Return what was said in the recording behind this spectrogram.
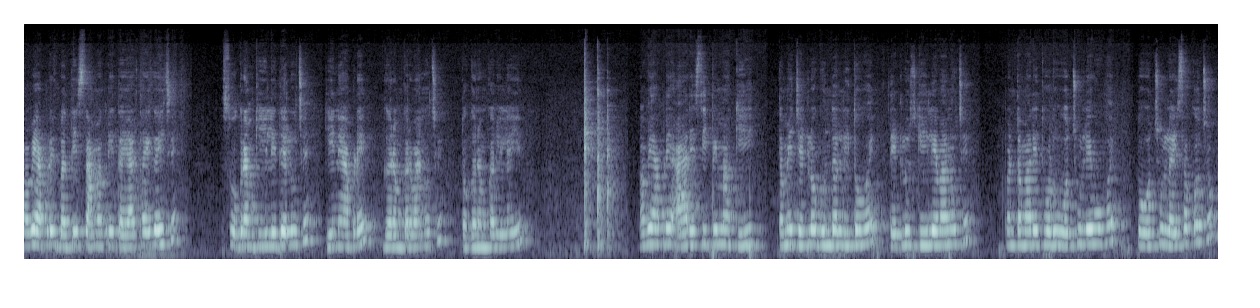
હવે આપણી બધી સામગ્રી તૈયાર થઈ ગઈ છે. સો ગ્રામ ઘી લીધેલું છે. ઘીને આપણે ગરમ કરવાનું છે. તો ગરમ કરી લઈએ. હવે આપણે આ રેસીપીમાં ઘી તમે જેટલો ગુંદર લીધો હોય, તેટલું જ ઘી લેવાનું છે. પણ તમારે થોડું ઓછું લેવું હોય, તો ઓછું લઈ શકો છો.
